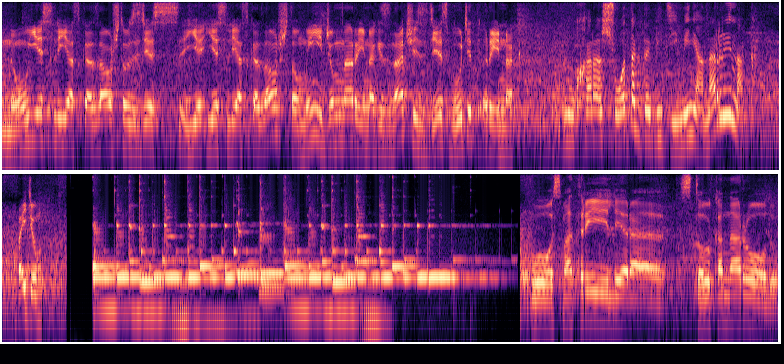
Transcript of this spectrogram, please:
Ну, если я сказал, что здесь, если я сказал, что мы идем на рынок, значит здесь будет рынок. Ну хорошо, тогда веди меня на рынок. Пойдем. О, смотри, Лера, столько народу.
